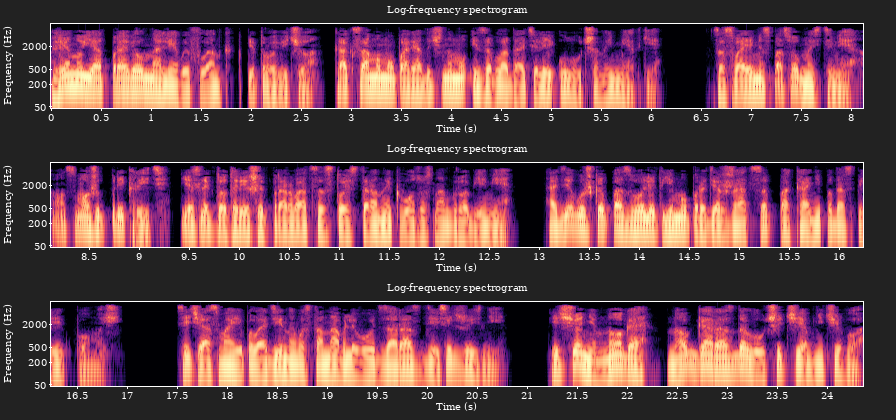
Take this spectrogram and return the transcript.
Лену я отправил на левый фланг к Петровичу, как самому порядочному из обладателей улучшенной метки. Со своими способностями он сможет прикрыть, если кто-то решит прорваться с той стороны к возу с надгробьями, а девушка позволит ему продержаться, пока не подоспеет помощь. Сейчас мои паладины восстанавливают за раз десять жизней. Еще немного, но гораздо лучше, чем ничего.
